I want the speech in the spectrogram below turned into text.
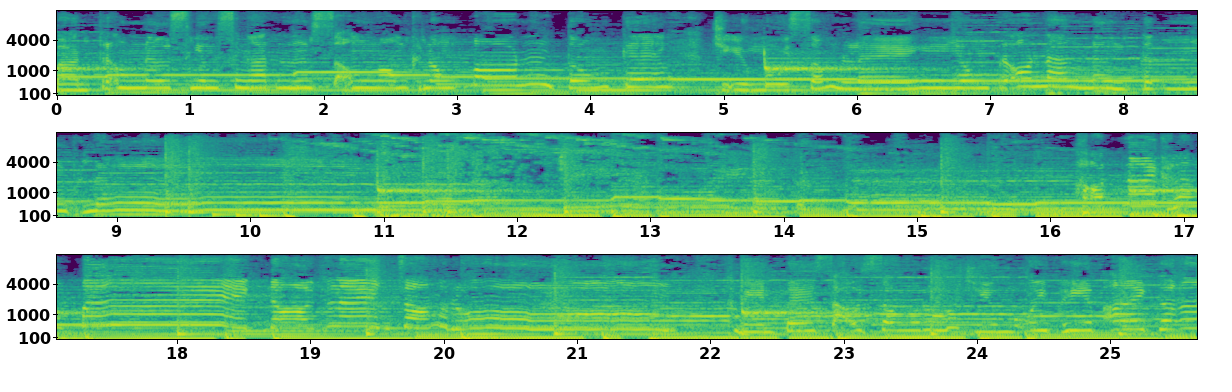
បានត្រឹមនៅស្ងៀមស្ងាត់សំងំក្នុងបនទុំកេងជាមួយសំលេងយងប្រណាំងនឹងទឹកភ្នែកហត់ណាយខ្លាំងពេកដល់លេងចង់រួមគ្មានពេលសោយសងរស់ជាមួយភាពឯកា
